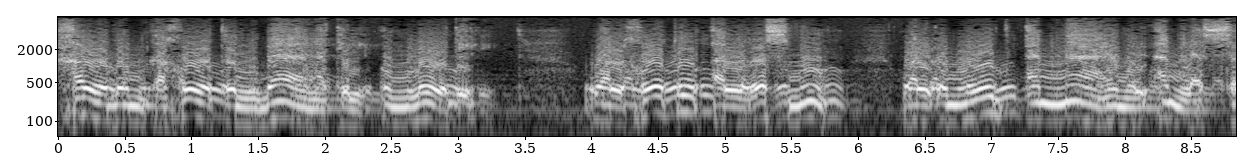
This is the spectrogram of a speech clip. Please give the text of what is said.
خوض كخوط البانة الأملود. والخوط الغصن والأملود الناعم الأملس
